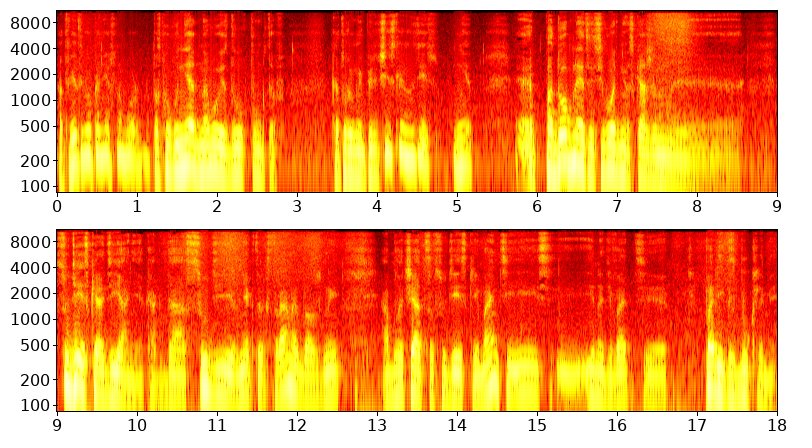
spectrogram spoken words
Ответ его, конечно, можно, поскольку ни одного из двух пунктов, которые мы перечислили здесь, нет. Э, подобное это сегодня, скажем, э, судейское одеяние, когда судьи в некоторых странах должны облачаться в судейские мантии и, и надевать э, парик с буклями.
